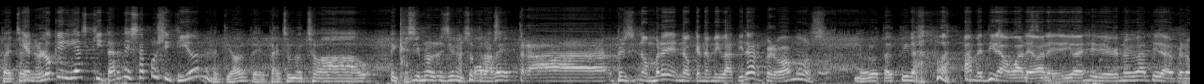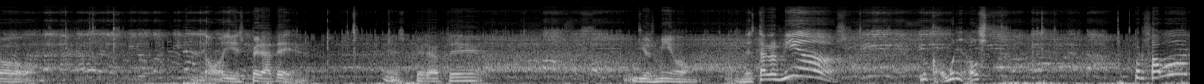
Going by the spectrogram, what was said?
Te ha hecho Que no lo querías quitar de esa posición. Efectivamente, te ha hecho un 8 a... En casi no lesionas otra vez. Pues, no, hombre, no que no me iba a tirar, pero vamos. No lo te has tirado. Ah, me tira, vale, vale. Iba a decir que no iba a tirar, pero. No, y espérate. Espérate. Dios mío. ¿Dónde están los míos? Me cago en la hostia. Por favor.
